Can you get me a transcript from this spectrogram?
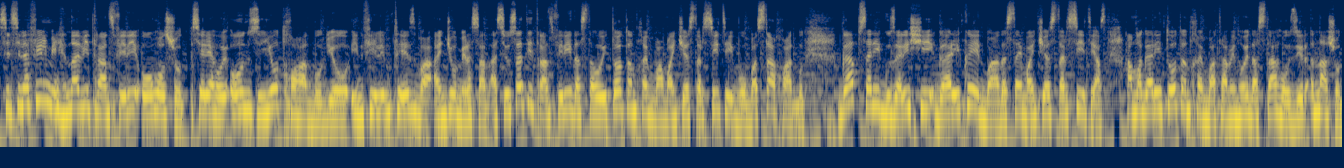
силсила филми нави трансферӣ оғоз шуд. Серияҳои он зиёд хоҳанд буд ё ин филм тез ба анҷом мерасад. Аз сиёсати трансферии дастаҳои тоттенхэм ва манчестер сити вобаста хоҳад буд. Гап сари гузариши гари кейн ба дастаи манчестер сити аст. Ҳамлагари тоттенхэм ба тамринҳои даста ҳозир нашуд.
